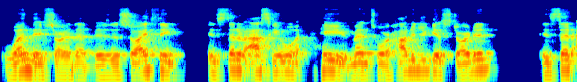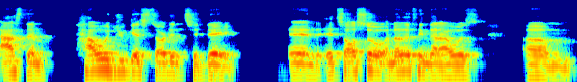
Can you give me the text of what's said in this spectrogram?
when they started that business. So I think instead of asking, oh, hey, mentor, how did you get started? Instead, ask them, how would you get started today? And it's also another thing that I was um,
